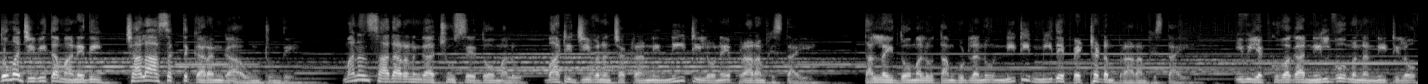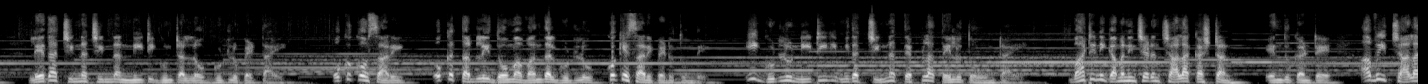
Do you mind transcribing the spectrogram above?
దోమ జీవితం అనేది చాలా ఆసక్తికరంగా ఉంటుంది. మనం సాధారణంగా చూసే దోమలు వాటి జీవన చక్రాన్ని నీటిలోనే ప్రారంభిస్తాయి. తల్లై దోమలు తమ్గుడ్లను నీటి మీదే పెట్టడం ప్రారంభిస్తాయి. ఇవి ఎక్కువగా నిల్వమన్న నీటిలో లేదా చిన్న చిన్న నీటి గుంటల్లో గుడ్లు పెడతాయి. ఒక్కొక్కసారి ఒక తల్లి దోమ వందల గుడ్లు ఒకేసారి పెడుతుంది. ఈ గుడ్లు నీటి మీద చిన్న తెప్ల తేలుతూ ఉంటాయి. వాటిని గమనించడం చాలా కష్టం. ఎందుకంటే అవి చాలా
